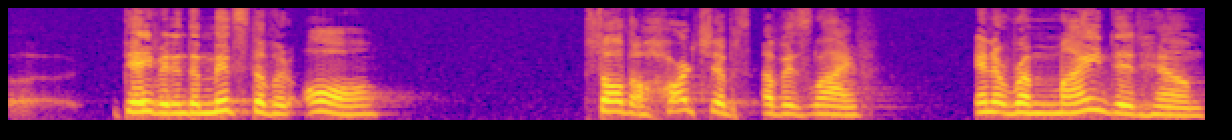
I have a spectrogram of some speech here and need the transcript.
uh, David, in the midst of it all, saw the hardships of his life, and it reminded him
